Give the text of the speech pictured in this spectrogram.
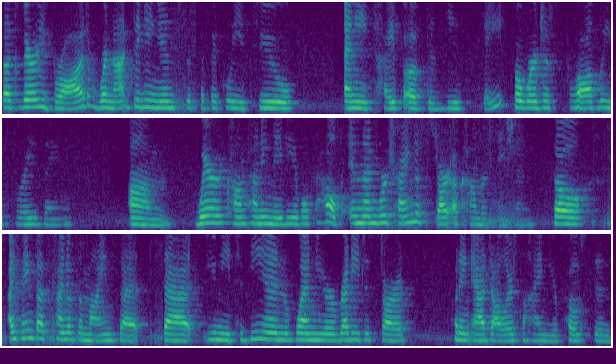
That's very broad. We're not digging in specifically to any type of disease state, but we're just broadly phrasing um, where compounding may be able to help. And then we're trying to start a conversation. So I think that's kind of the mindset that you need to be in when you're ready to start putting ad dollars behind your posts is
